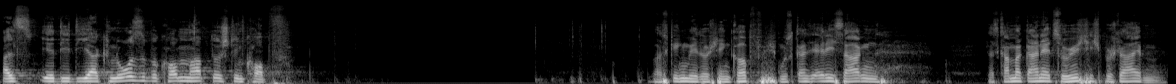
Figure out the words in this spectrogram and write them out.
als ihr die Diagnose bekommen habt durch den Kopf? Was ging mir durch den Kopf? Ich muss ganz ehrlich sagen, das kann man gar nicht so richtig beschreiben.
